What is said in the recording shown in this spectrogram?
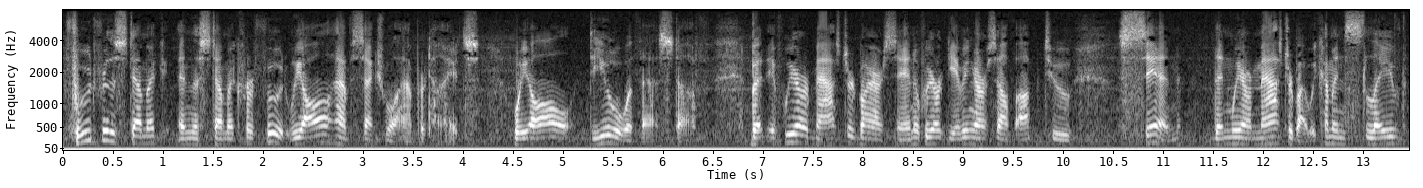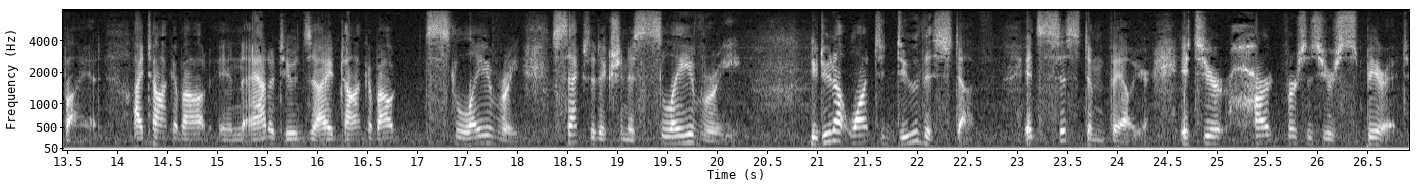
Food for the stomach and the stomach for food. We all have sexual appetites. We all deal with that stuff. But if we are mastered by our sin, if we are giving ourselves up to sin, then we are mastered by it. We come enslaved by it. I talk about in attitudes, I talk about slavery. Sex addiction is slavery. You do not want to do this stuff. It's system failure. It's your heart versus your spirit.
